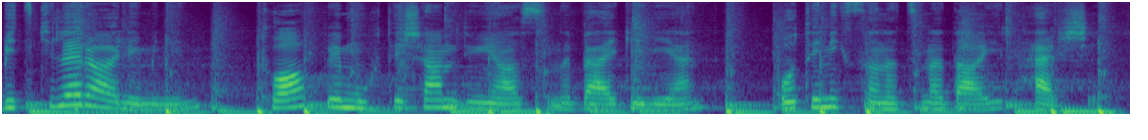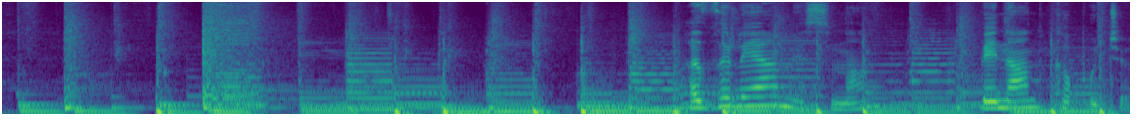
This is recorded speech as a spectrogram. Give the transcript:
Bitkiler aleminin tuhaf ve muhteşem dünyasını belgeleyen botanik sanatına dair her şey. Hazırlayan ve sunan Benan Kapucu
